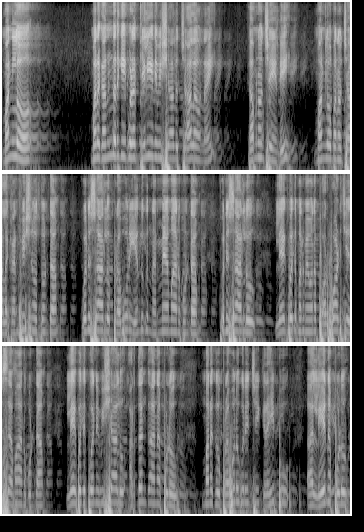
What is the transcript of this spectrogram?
మనలో మనకందరికీ కూడా తెలియని విషయాలు చాలా ఉన్నాయి. గమనం చేయండి. మనలో మనం చాలా కన్ఫ్యూషన్ అవుతుంటాం. కొన్నిసార్లు ప్రభువుని ఎందుకు నమ్మామా అనుకుంటాం. కొన్నిసార్లు లేకపోతే మనం ఏమైనా పొరపాటు చేసామా అనుకుంటాం. లేకపోతే కొన్ని విషయాలు అర్థం కానప్పుడు మనకు ప్రభుని గురించి గ్రహింపు లేనప్పుడు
